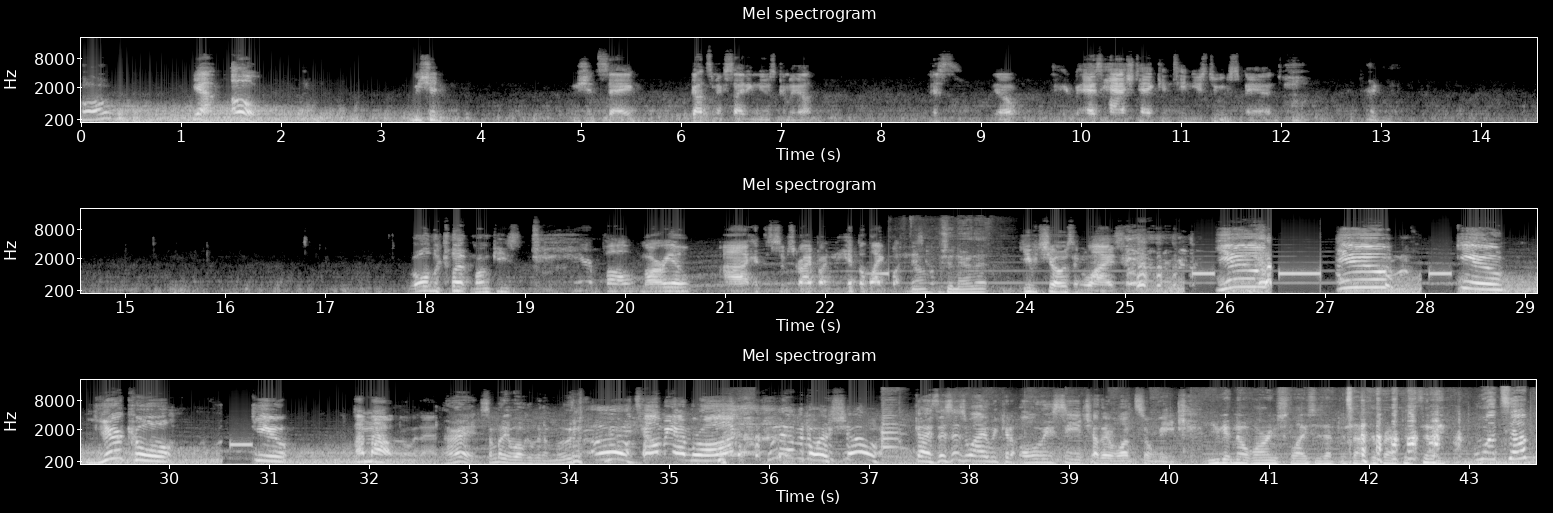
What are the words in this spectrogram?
Paul? Yeah. Oh, we should we should say we've got some exciting news coming up. As you know, as hashtag continues to expand. Roll the clip, monkeys. Here, Paul, Mario, uh, hit the subscribe button, hit the like button. No, we shouldn't air that. You've chosen wisely. you, you, you, you're cool. you. I'm out. Go with that. All right, somebody woke up in a mood. Oh, tell me I'm wrong. what happened to our show? Guys, this is why we can only see each other once a week. You get no orange slices after soccer practice today. What's up?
